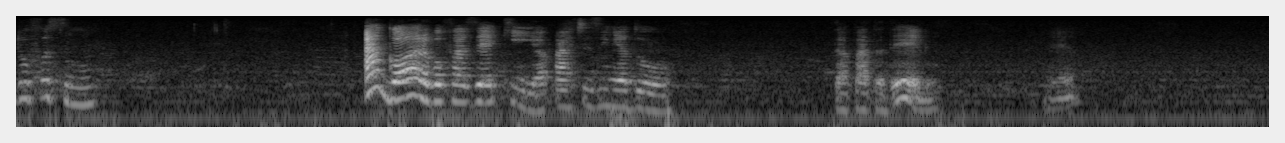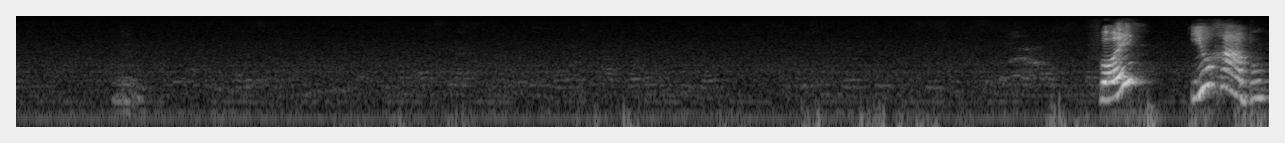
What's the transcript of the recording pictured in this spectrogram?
do focinho. Agora vou fazer aqui a partezinha do da pata dele, né? Foi? E o rabo?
